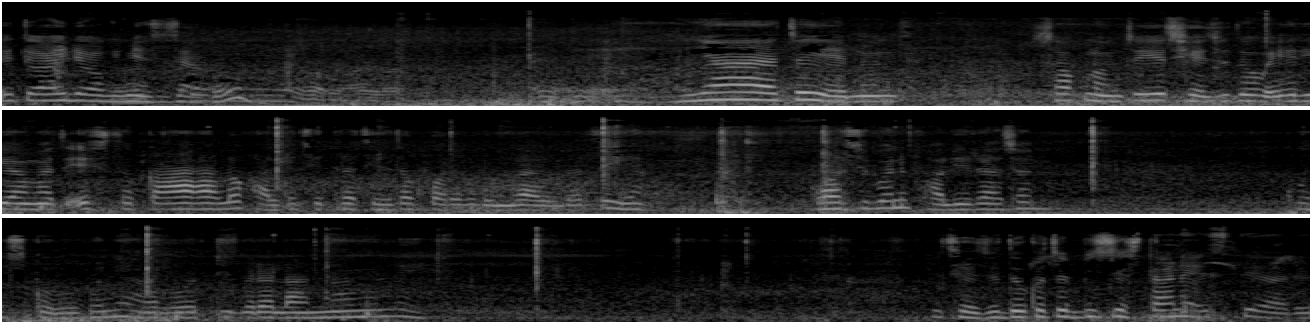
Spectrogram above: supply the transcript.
यो त अहिले अघि मेसेज आएको हो? यहाँ चाहिँ हेर्नु सक्नुहुन्छ यो छेजुदो एरियामा चाहिँ यस्तो कालो खालको चित्र छिर्छ परेको ढुङ्गाहरू हुँदो चाहिँ यहाँ फर्सी पनि फलिरहेछन्। कसको हो पनि अब टिपेर लान्न मिल्ने यो छेजुदोको चाहिँ विशेषता नै यस्तै अरे।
